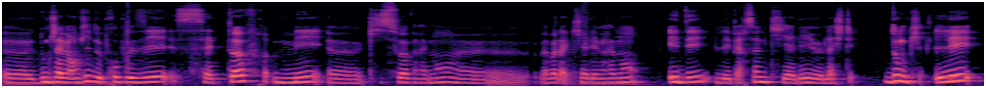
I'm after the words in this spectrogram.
donc j'avais envie de proposer cette offre, mais qui soit vraiment, bah voilà, qui allait vraiment aider les personnes qui allaient euh, l'acheter. Donc les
